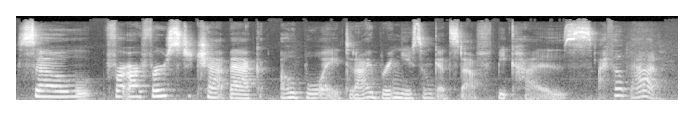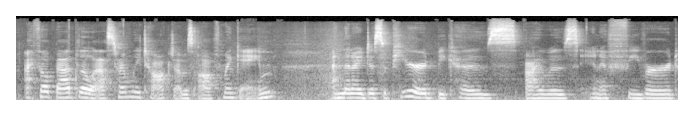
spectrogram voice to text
So, for our first chat back, oh boy, did I bring you some good stuff because I felt bad. I felt bad the last time we talked, I was off my game and then I disappeared because I was in a fevered,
